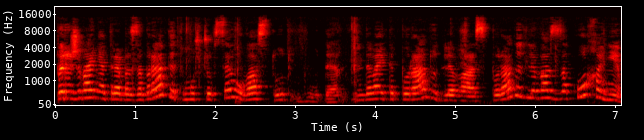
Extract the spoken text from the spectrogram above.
переживання треба забрати, тому що все у вас тут буде. Давайте пораду для вас. Пораду для вас закохані.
